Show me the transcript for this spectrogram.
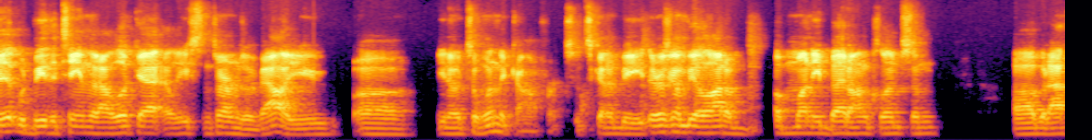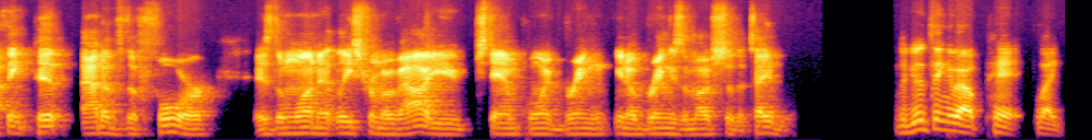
Pitt would be the team that I look at, at least in terms of value, uh, you know, to win the conference. It's going to be, there's going to be a lot of, of money bet on Clemson. Uh, but I think Pitt out of the four is the one, at least from a value standpoint, bring, you know, brings the most to the table. The good thing about Pitt, like,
